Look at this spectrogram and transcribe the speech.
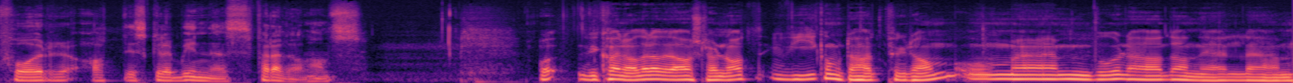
for at de skulle bindes foreldrene hans. Og Vi kan allerede avsløre nå at vi kommer til å ha et program om eh, hvor da Daniel eh,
